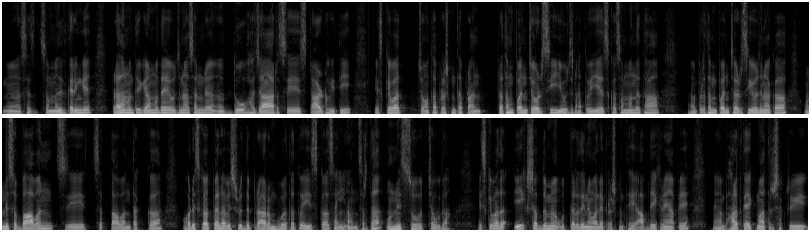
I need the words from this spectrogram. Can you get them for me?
से संबंधित करेंगे। प्रधानमंत्री ग्रामोदय योजना सन 2000 से स्टार्ट हुई थी। इसके बाद चौथा प्रश्न था प्रथम पंचवर्षीय योजना। तो ये इसका संबंध था प्रथम पंचवर्षीय योजना का उन्नीस सौ बावन से सत्तावन तक का और इसका पहला विश्व युद्ध प्रारंभ हुआ था तो इसका सही आंसर था 1914 इसके बाद एक शब्द में उत्तर देने वाले प्रश्न थे। आप देख रहे हैं यहाँ पे भारत का एकमात्र सक्रिय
